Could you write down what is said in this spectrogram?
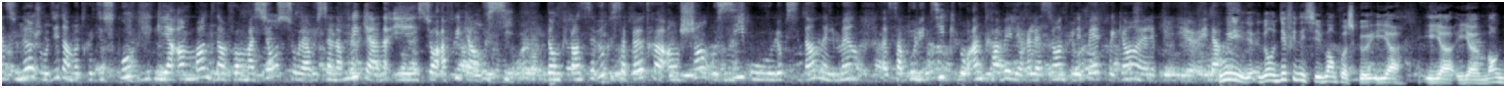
mentionné aujourd'hui dans votre discours qu'il y a un manque d'informations sur la Russie en Afrique et sur l'Afrique en Russie? Donc pensez-vous que ça peut être un champ aussi où l'Occident elle met euh, sa politique pour entraver les relations entre les pays africains et les pays euh, et la Oui, donc définitivement parce qu'il y a, il y, a, il y a un manque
